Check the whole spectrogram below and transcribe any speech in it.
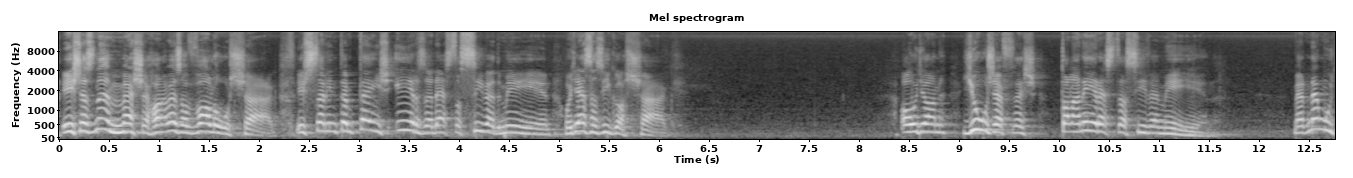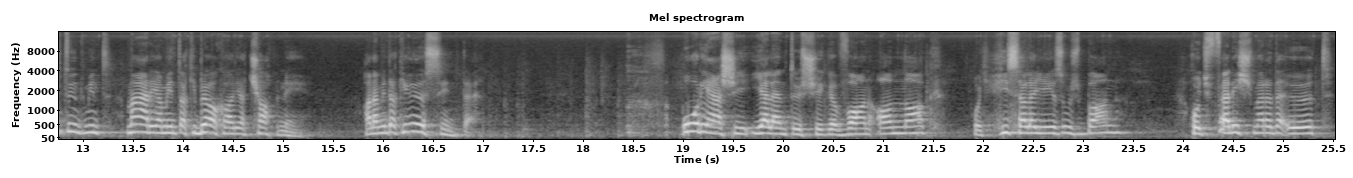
És ez nem mese, hanem ez a valóság. És szerintem te is érzed ezt a szíved mélyén, hogy ez az igazság. Ahogyan József is talán érezte a szíve mélyén. Mert nem úgy tűnt, mint Mária, mint aki be akarja csapni, hanem mint aki őszinte. Óriási jelentősége van annak, hogy hiszel-e Jézusban, hogy felismered-e őt,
